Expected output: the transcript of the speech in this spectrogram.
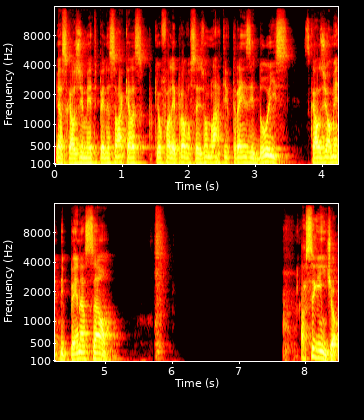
E as causas de aumento de pena são aquelas que eu falei para vocês. Vamos lá, artigo 302. As causas de aumento de pena são a seguinte, ó.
